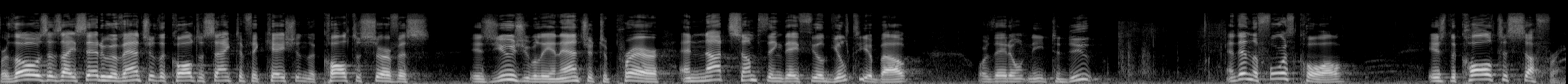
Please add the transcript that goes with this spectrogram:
For those, as I said, who have answered the call to sanctification, the call to service is usually an answer to prayer and not something they feel guilty about or they don't need to do. And then the fourth call is the call to suffering.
